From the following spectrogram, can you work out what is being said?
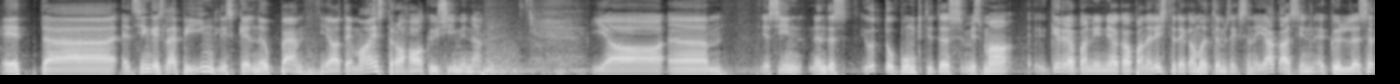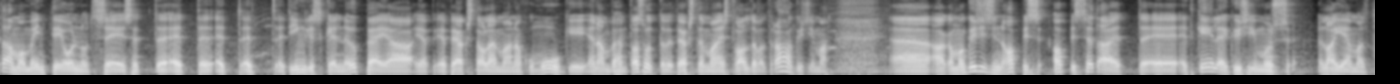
et, äh, et siin käis läbi ingliskeelne õpe ja tema eest raha küsimine. ja ähm, ja siin nendes jutupunktides, mis ma kirja panin ja ka panelistidega mõtlemiseks jagasin, küll seda momenti ei olnud sees, et, et, et, et, et ingliskeelne õpe ja, ja, ja peaks ta olema nagu muugi enam-vähem tasuta või peaks tema eest valdavalt raha küsima. Aga ma küsisin hoopis, hoopis seda, et, et keele küsimus laiemalt,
